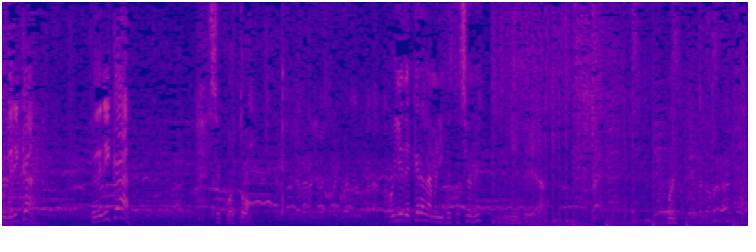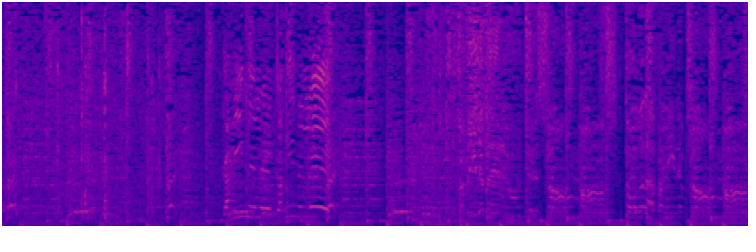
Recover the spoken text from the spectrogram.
Federica, Federica. Se cortó. Oye, ¿de qué era la manifestación, eh? Ni idea. Bueno. Camínele, camínele. Familia Peluche somos, toda la familia somos,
